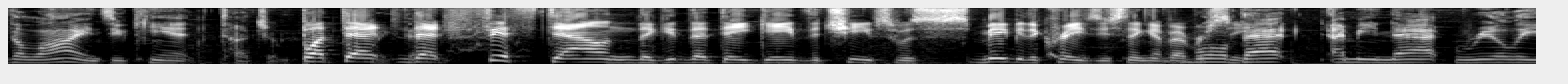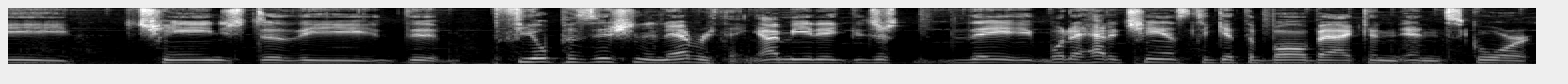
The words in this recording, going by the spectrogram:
the lines. You can't touch him. But that, that. fifth down that that they gave the Chiefs was maybe the craziest thing I've ever well, seen. Well, that I mean, that really changed the the field position and everything. I mean, it just they would have had a chance to get the ball back and, and score.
